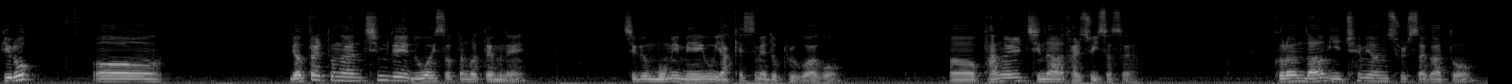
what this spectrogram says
비록 어, 몇 달 동안 침대에 누워 있었던 것 때문에 지금 몸이 매우 약했음에도 불구하고 어, 방을 지나갈 수 있었어요. 그런 다음 이 최면 술사가 또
